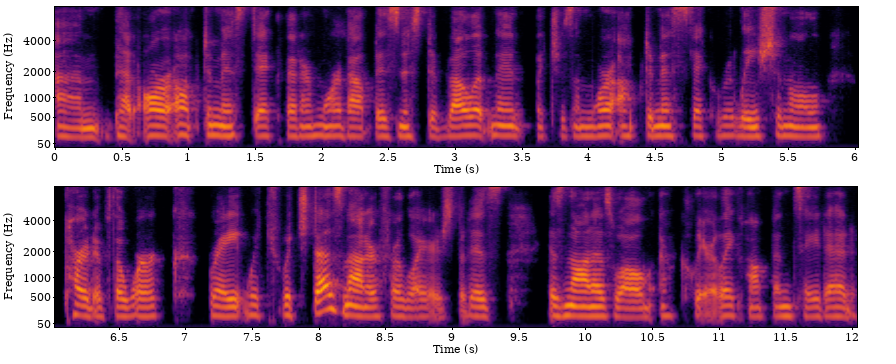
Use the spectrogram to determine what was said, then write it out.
um, that are optimistic that are more about business development which is a more optimistic relational part of the work right? Which which does matter for lawyers but is is not as well or clearly compensated.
